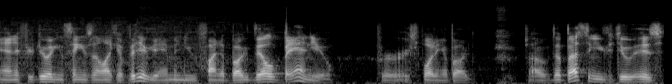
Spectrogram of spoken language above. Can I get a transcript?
And if you're doing things in like a video game and you find a bug, they'll ban you for exploiting a bug. So the best thing you could do is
